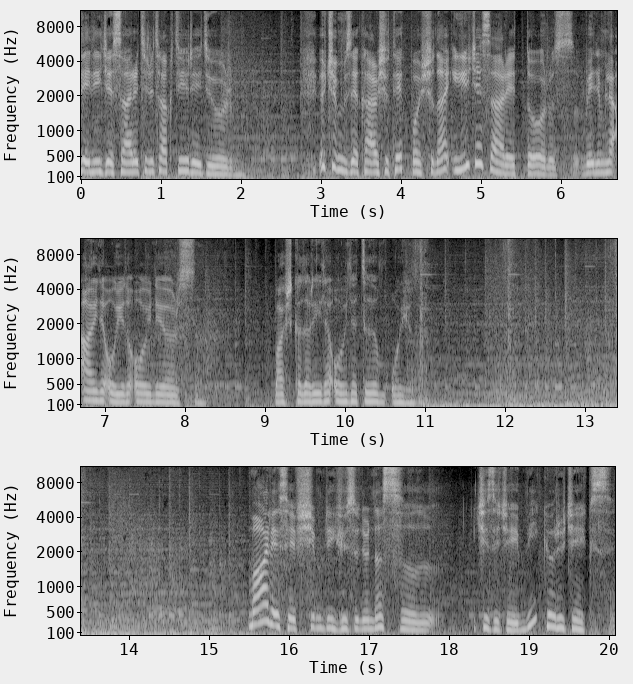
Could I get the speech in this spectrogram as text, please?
Deni cesaretini takdir ediyorum. Üçümüze karşı tek başına iyi cesaret doğrusu. Benimle aynı oyunu oynuyorsun. Başkalarıyla oynadığım oyun. Maalesef şimdi yüzünü nasıl çizeceğimi göreceksin.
